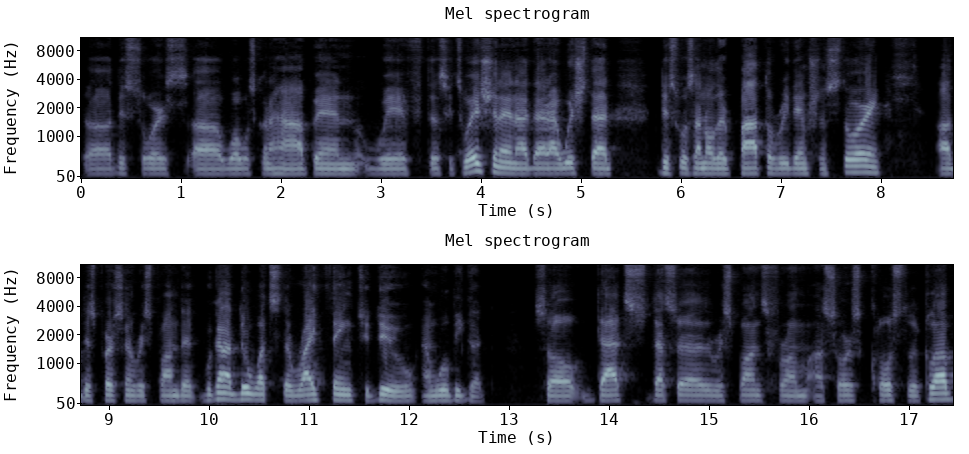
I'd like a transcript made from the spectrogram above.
uh, this source uh, what was going to happen with the situation, and I, that I wish that this was another path of redemption story, uh, this person responded, "We're gonna do what's the right thing to do, and we'll be good." So that's that's a response from a source close to the club.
